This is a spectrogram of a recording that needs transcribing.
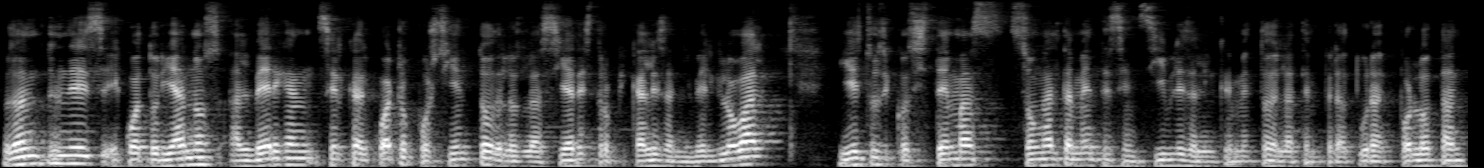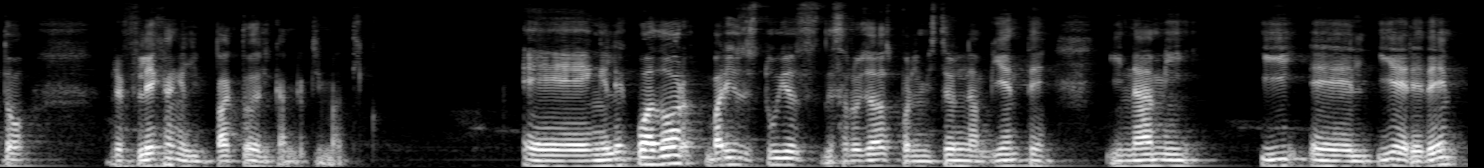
Los Andes ecuatorianos albergan cerca del 4% de los glaciares tropicales a nivel global y estos ecosistemas son altamente sensibles al incremento de la temperatura y por lo tanto reflejan el impacto del cambio climático. en el Ecuador, varios estudios desarrollados por el Ministerio del Ambiente, INAMI y el IRD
